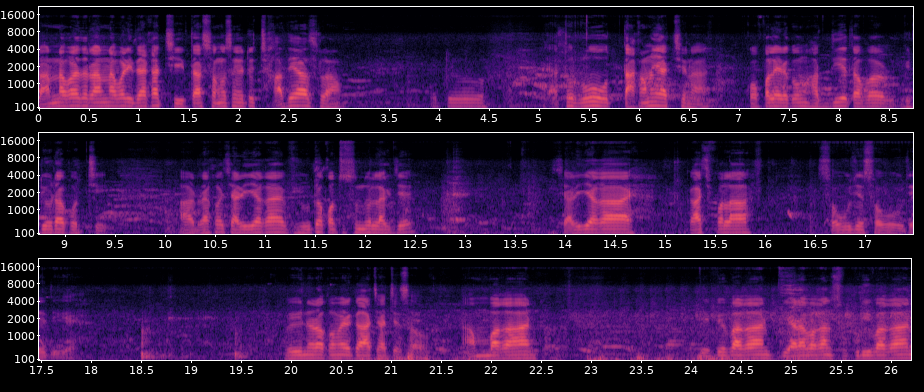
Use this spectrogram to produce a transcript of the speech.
রান্নাঘরে তো রান্নাবাড়ি দেখাচ্ছি, তার সঙ্গে সঙ্গে একটু ছাদে আসলাম। একটু এত রোদ, তাকানো যাচ্ছে না। কপালে এরকম হাত দিয়ে তারপর ভিডিওটা করছি। আর দেখো চারি জায়গায় ভিউটা কত সুন্দর লাগছে। চারি জায়গায় গাছপালা সবুজে সবুজ এদিকে। বিভিন্ন রকমের গাছ আছে সব। আম বাগান, পেঁপে বাগান, পেয়ারা বাগান, সুপুরি বাগান।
